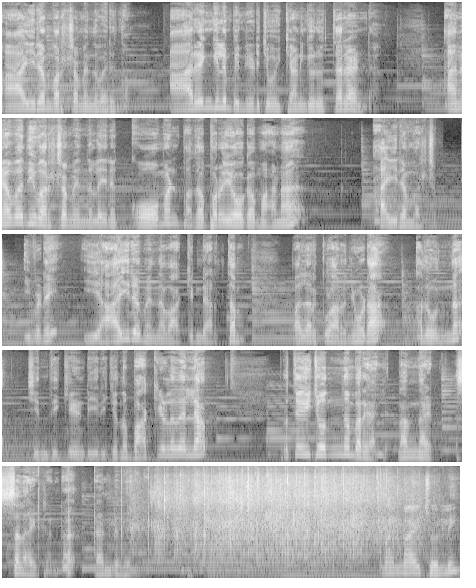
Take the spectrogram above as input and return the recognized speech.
ആയിരം വർഷം എന്ന് വരുന്നു? ആരെങ്കിലും പിന്നീട് ചോദിക്കുകയാണെങ്കിൽ ഒരു ഉത്തരമുണ്ട്. അനവധി വർഷം എന്നുള്ളതിന് കോമൺ പദപ്രയോഗമാണ് ആയിരം വർഷം. ഇവിടെ ഈ ആയിരം എന്ന വാക്കിന്റെ അർത്ഥം പലർക്കും അറിഞ്ഞുകൂടാ. അതൊന്ന് ചിന്തിക്കേണ്ടിയിരിക്കുന്നു. ബാക്കിയുള്ളതെല്ലാം പ്രത്യേകിച്ച് ഒന്നും പറയാനില്ല. നന്നായിട്ട് അസലായിട്ടുണ്ട് രണ്ടുപേരും. നന്നായി ചൊല്ലി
